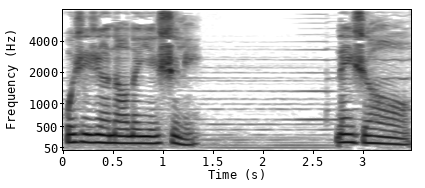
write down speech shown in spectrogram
或是热闹的夜市里，那时候，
